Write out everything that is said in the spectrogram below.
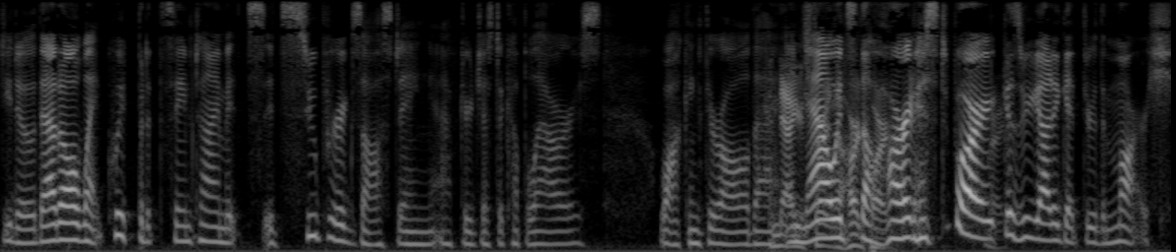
you know, that all went quick, but at the same time, it's it's super exhausting after just a couple hours walking through all that. And now and now starting the it's hard the hardest part Right. because we got to get through the marsh.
